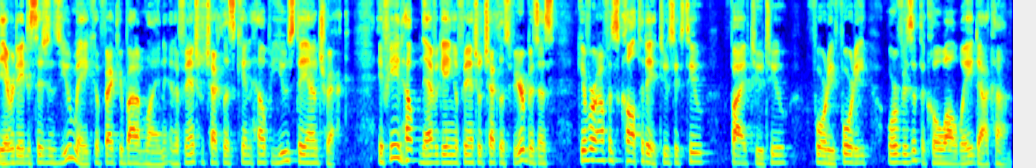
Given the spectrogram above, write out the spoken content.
The everyday decisions you make affect your bottom line, and a financial checklist can help you stay on track. If you need help navigating a financial checklist for your business, give our office a call today at 262 522 4040 or visit thekowalway.com.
